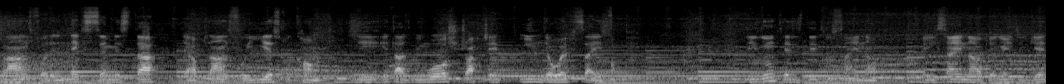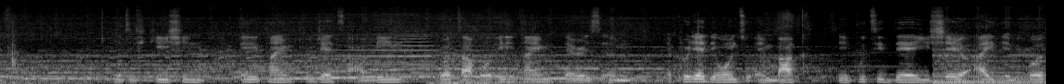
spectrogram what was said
plans for the next semester their plans for years to come. They, it has been well structured in the website. Please don't hesitate to sign up. When you sign up you're going to get notification anytime projects are being brought up or anytime there is um, a project they want to embark they put it there you share your idea because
